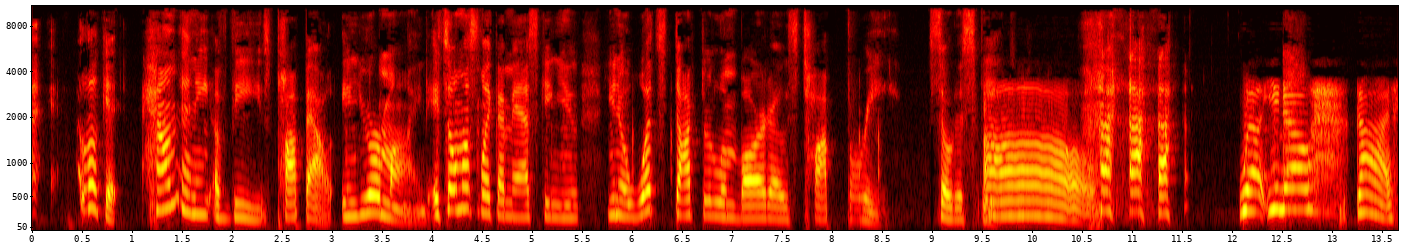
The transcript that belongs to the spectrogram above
Uh, look at how many of these pop out in your mind? It's almost like I'm asking you, you know, what's Dr. Lombardo's top three, so to speak? Oh. Well, you know, gosh,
